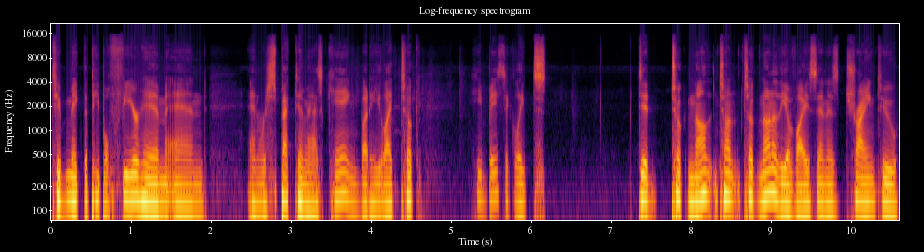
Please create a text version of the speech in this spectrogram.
to make the people fear him and and respect him as king, but he like took he basically t- did took none t- took none of the advice and is trying to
